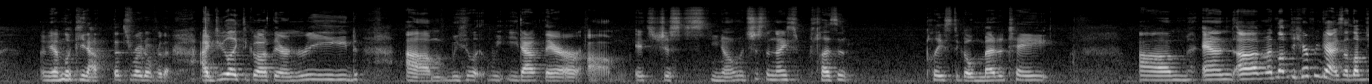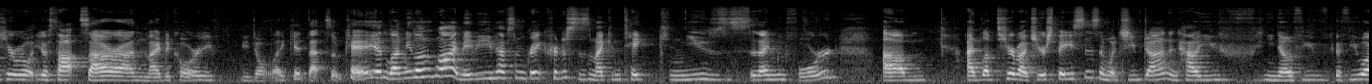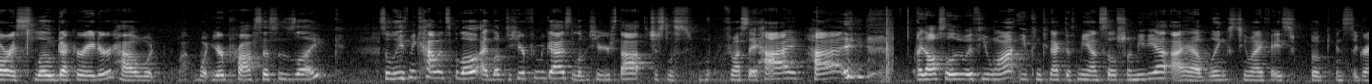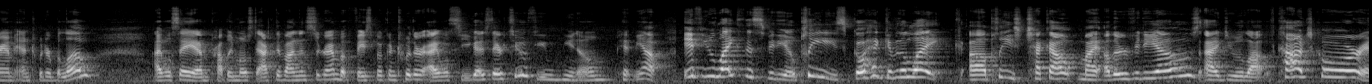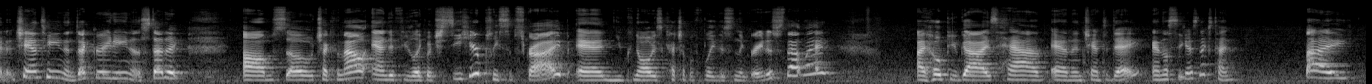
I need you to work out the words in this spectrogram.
I mean, I'm looking out, that's right over there. I do like to go out there and read. Um, we, we eat out there. Um, it's just, you know, it's just a nice, pleasant place to go meditate. Um, and um, I'd love to hear from you guys. I'd love to hear what your thoughts are on my decor. If you don't like it, that's okay. And let me know why. Maybe you have some great criticism I can take and use as I move forward. Um, I'd love to hear about your spaces and what you've done and how you, you know, if you if you are a slow decorator, how what what your process is like. So leave me comments below. I'd love to hear from you guys. I'd love to hear your thoughts. Just listen, if you want to say hi, hi. I'd also, if you want, you can connect with me on social media. I have links to my Facebook, Instagram, and Twitter below. I will say I'm probably most active on Instagram, but Facebook and Twitter, I will see you guys there too if you, you know, hit me up. If you like this video, please go ahead give it a like. Uh, please check out my other videos. I do a lot with cottagecore and enchanting and decorating and aesthetic. Um, so check them out. And if you like what you see here, please subscribe. And you can always catch up with the latest and the greatest that way. I hope you guys have an enchanted day, and I'll see you guys next time. Bye!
